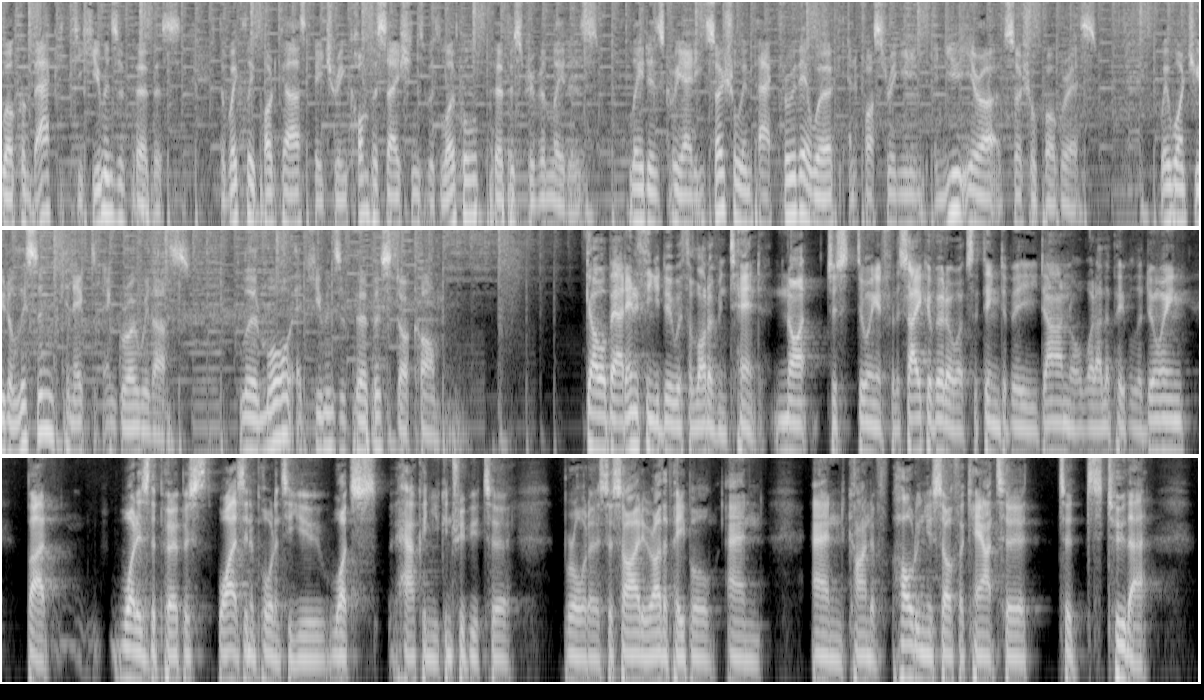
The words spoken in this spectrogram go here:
Welcome back to Humans of Purpose, the weekly podcast featuring conversations with local purpose driven leaders. Leaders creating social impact through their work and fostering in a new era of social progress. We want you to listen, connect, and grow with us. Learn more at humansofpurpose.com. Go about anything you do with a lot of intent, not just doing it for the sake of it or what's the thing to be done or what other people are doing, but what is the purpose? Why is it important to you? What's how can you contribute to broader society or other people and and kind of holding yourself account to to to that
